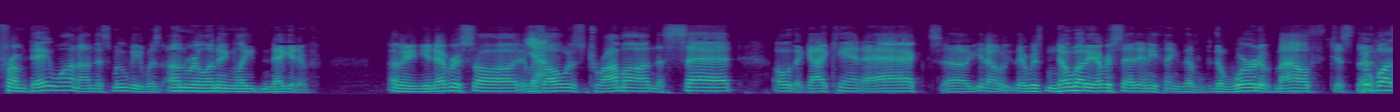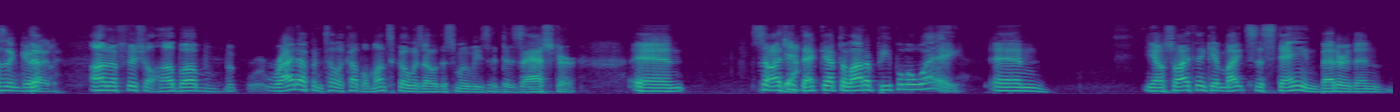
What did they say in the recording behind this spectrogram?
from day one on this movie was unrelentingly negative. I mean, you never saw it was Yeah. always drama on the set. Oh, the guy can't act. Uh, you know, there was nobody ever said anything. The the word of mouth, just the it wasn't good. unofficial hubbub right up until a couple months ago was oh this movie's a disaster and so i think Yeah. that kept a lot of people away and you know so i think it might sustain better than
